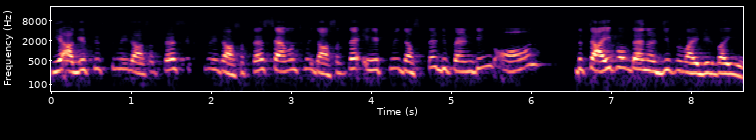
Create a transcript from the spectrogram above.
ये आगे फिफ्थ में जा सकता है सिक्स में जा सकता है सेवंथ में जा सकता है एट्थ में जा सकता है depending on the type of the energy provided by you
